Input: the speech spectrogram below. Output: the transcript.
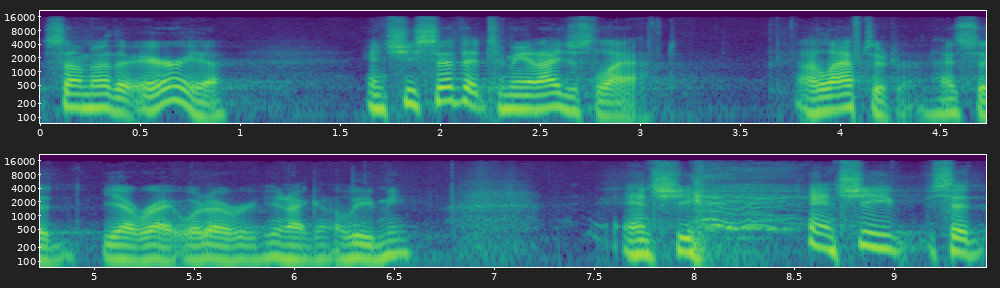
some other area. And she said that to me, and I just laughed. I laughed at her. I said, Yeah, right, whatever. You're not going to leave me. And she, and she said,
